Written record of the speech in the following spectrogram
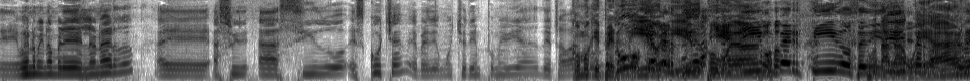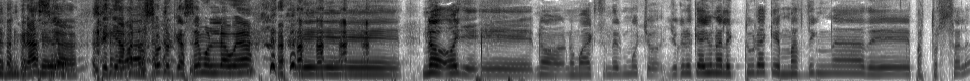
Eh, bueno, mi nombre es Leonardo. eh, ha, sido escucha. He perdido mucho tiempo en mi vida de trabajo. ¿Cómo que ¿Cómo que perdido perdido? tiempo, weón? Invertido se Puta dice. la perdón, weá. perdón, Gracias. ¿Qué queda para nosotros que hacemos la weá? Eh, no, oye, eh, no, no me voy a extender mucho. Yo creo que hay una lectura que es más digna de Pastor Sala.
